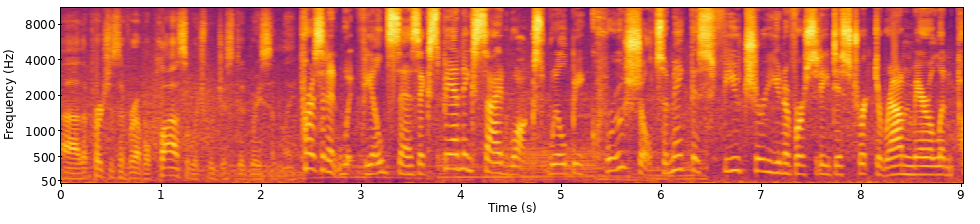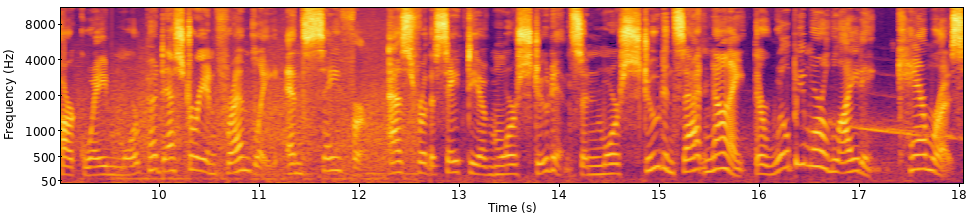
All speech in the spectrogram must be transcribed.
Uh, the purchase of Rebel Plaza, which we just did recently. President Whitfield says expanding sidewalks will be crucial to make this future university district around Maryland Parkway more pedestrian friendly and safer. As for the safety of more students and more students at night, there will be more lighting, cameras,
